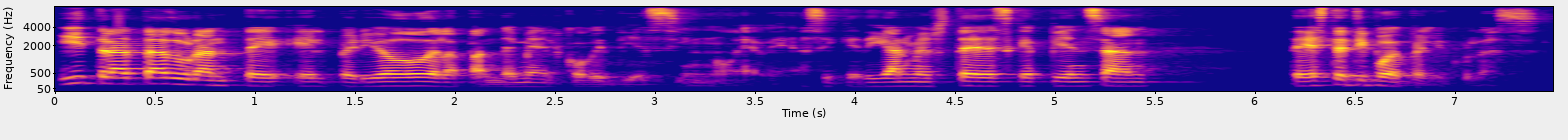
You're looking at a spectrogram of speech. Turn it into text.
y trata durante el periodo de la pandemia del COVID-19. Así que díganme ustedes qué piensan de este tipo de películas.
